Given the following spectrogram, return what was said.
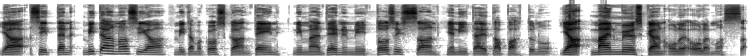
Ja sitten mitään asiaa, mitä mä koskaan tein, niin mä en tehnyt niitä tosissaan ja niitä ei tapahtunut. Ja mä en myöskään ole olemassa.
